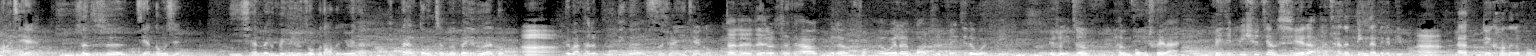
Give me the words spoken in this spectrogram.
打结，甚至是捡东西。以前那个飞机是做不到的，因为它一旦动，整个飞机都在动。嗯对吧？它是固定的四旋翼结构。对对对也就是它要为了防，要为了保持飞机的稳定，比如说一阵横风吹来，飞机必须这样斜着，它才能定在那个地方。嗯它要对抗那个风。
